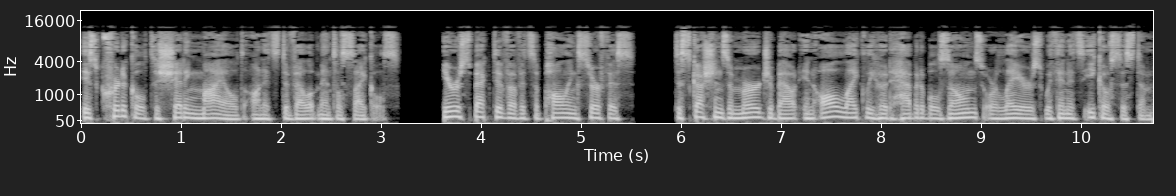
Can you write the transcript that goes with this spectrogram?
is critical to shedding mild on its developmental cycles. Irrespective of its appalling surface, discussions emerge about in all likelihood habitable zones or layers within its ecosystem,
